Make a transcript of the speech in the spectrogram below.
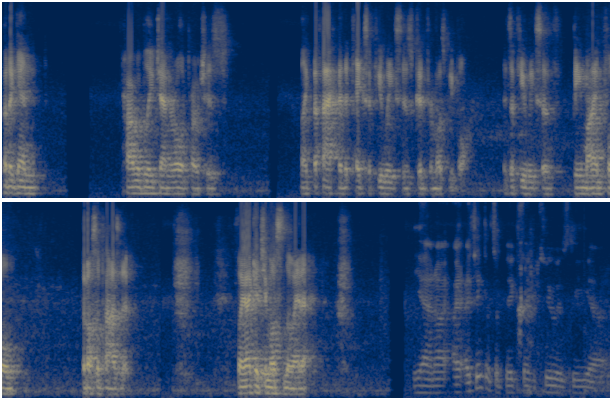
But again, probably general approaches like the fact that it takes a few weeks is good for most people. It's a few weeks of being mindful, but also positive. So like i get you most of the way there. Yeah, no, I, I think that's a big thing too. Is the uh,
